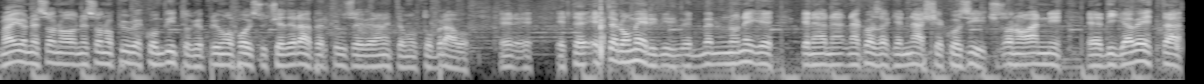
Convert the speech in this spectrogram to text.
Ma io ne sono, ne sono, più che convinto che prima o poi succederà perché tu sei veramente molto bravo e, e, te, e te, lo meriti, non è che, che è una, una, cosa che nasce così, ci sono anni eh, di gavetta,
